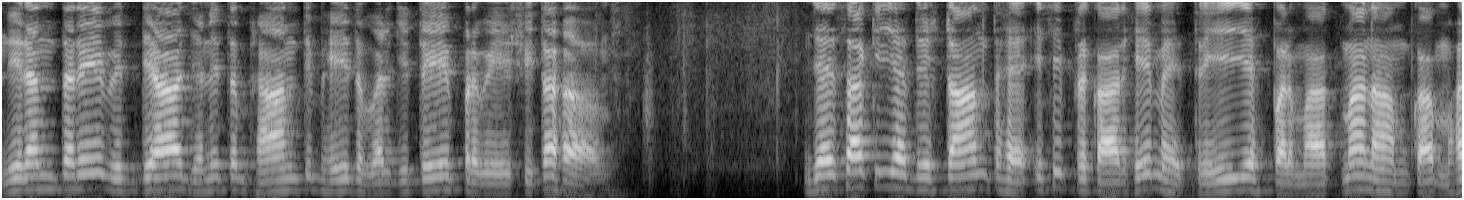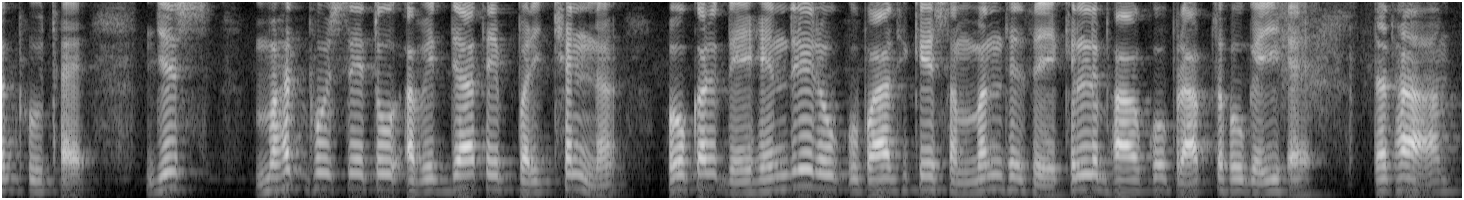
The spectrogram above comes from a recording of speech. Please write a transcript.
निरंतरे विद्याजनित भ्रांति भेद वर्जिते प्रवेशितः। जैसा कि यह दृष्टांत है, इसी प्रकार हे मैत्री यह परमात्मा नाम का महद्भूत है, जिस महद्भूत से तो अविद्या से परिच्छिन्न होकर देहेंद्रिय रूप उपाधि के संबंध से खिल्ल भाव को प्राप्त हो गई है, तथा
